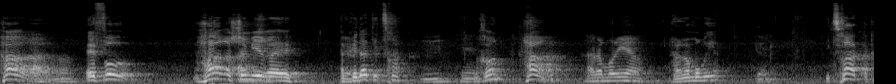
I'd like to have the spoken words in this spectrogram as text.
הר. איפה? הר השם ייראה. עקדת יצחק, נכון? הר. הר המוריה. הר המוריה. יצחק,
